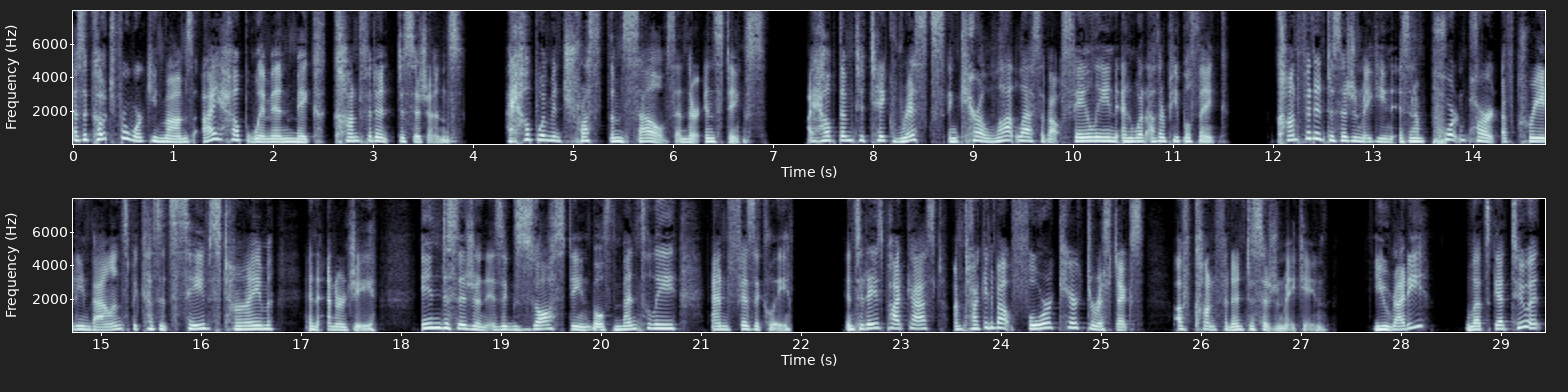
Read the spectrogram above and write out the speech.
As a coach for working moms, I help women make confident decisions. I help women trust themselves and their instincts. I help them to take risks and care a lot less about failing and what other people think. Confident decision making is an important part of creating balance because it saves time and energy. Indecision is exhausting both mentally and physically. In today's podcast, I'm talking about four characteristics of confident decision making. You ready? Let's get to it.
